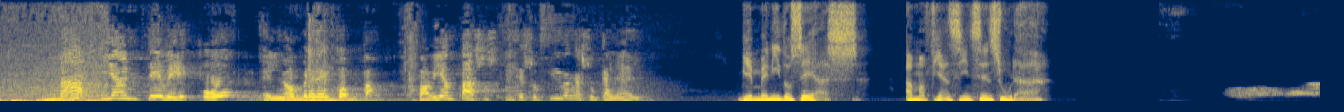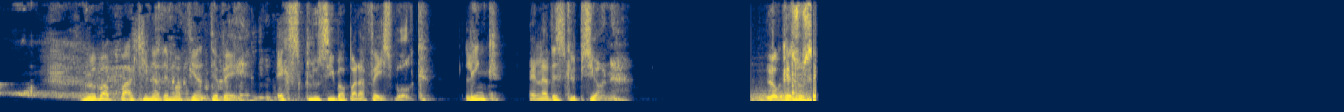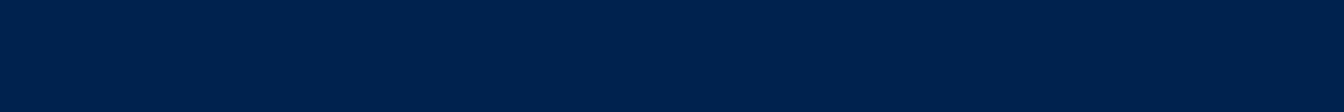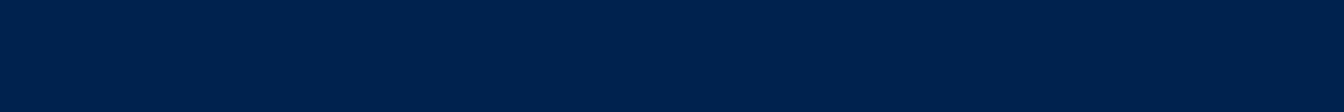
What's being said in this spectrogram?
Mafian TV o el nombre del compa, Fabián Pasos, y se suscriban a su canal. Bienvenido seas a Mafian sin censura. Nueva página de Mafián TV, exclusiva para Facebook. Link en la descripción. Lo que sucede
